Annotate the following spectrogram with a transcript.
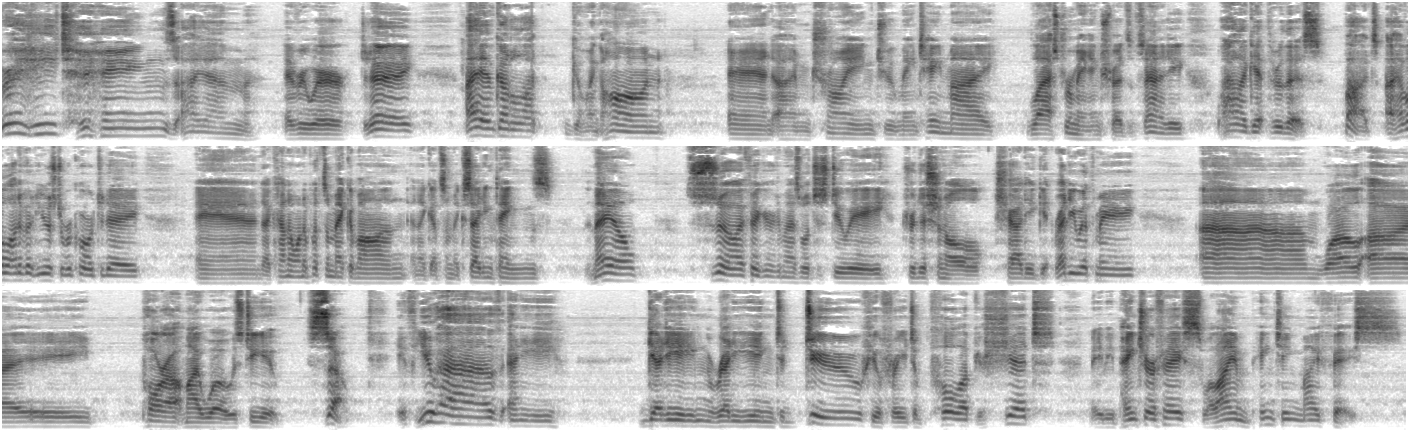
Greetings! I am everywhere today. I have got a lot going on, and I'm trying to maintain my last remaining shreds of sanity while I get through this. But I have a lot of videos to record today, and I kind of want to put some makeup on, and I got some exciting things in the mail. So I figured I might as well just do a traditional chatty get ready with me um, while I pour out my woes to you. So, if you have any getting, readying to do, feel free to pull up your shit, maybe paint your face while I am painting my face.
